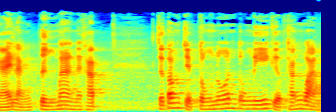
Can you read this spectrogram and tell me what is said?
หงายหลังตึงมากนะครับ จะต้องเจ็บตรงโน้นตรงนี้เกือบทั้งวัน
